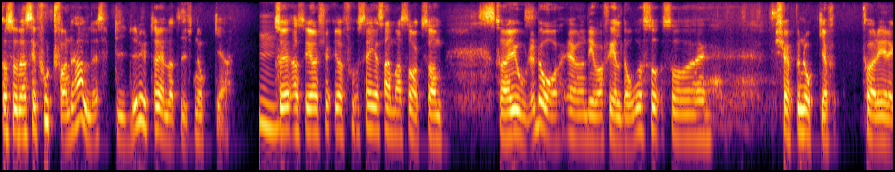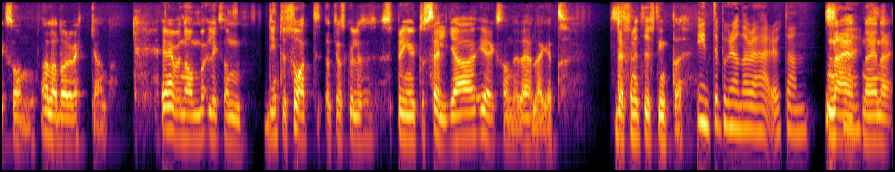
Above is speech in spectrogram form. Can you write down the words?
Alltså den ser fortfarande alldeles för dyr ut relativt Nokia. Mm. Så alltså jag, jag får säga samma sak som, som jag gjorde då, även om det var fel då, så, så eh, köper Nokia före Ericsson alla dagar i veckan. Även om liksom, det är inte så att, att jag skulle springa ut och sälja Ericsson i det här läget. Definitivt inte. Inte på grund av det här utan? Nej, nej, nej. nej.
